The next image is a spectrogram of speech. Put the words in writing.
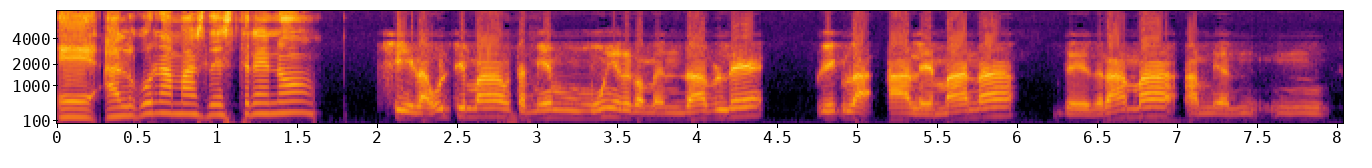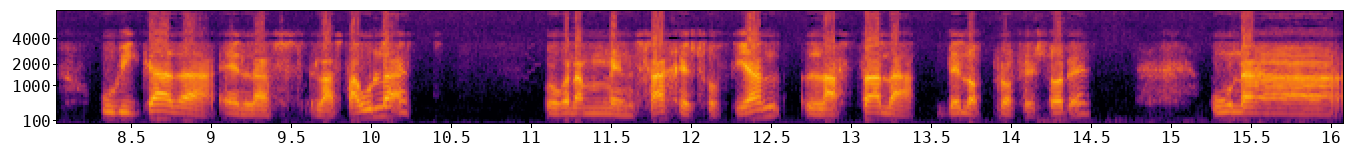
Eh, ¿Alguna más de estreno? Sí, la última también muy recomendable, película alemana de drama mm, ubicada en las, las aulas, con un gran mensaje social, La sala de los profesores, una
